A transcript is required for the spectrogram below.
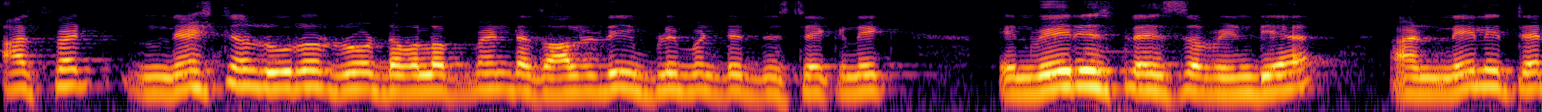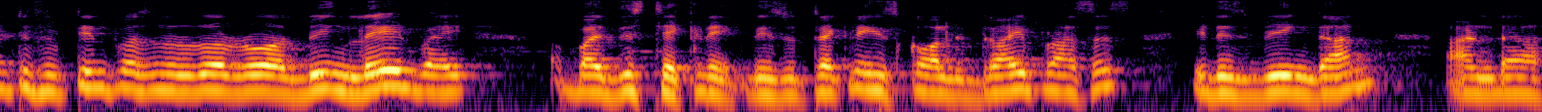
aspect National Rural Road Development has already implemented this technique in various places of India and nearly 10 to 15 percent rural roads are being laid by, by this technique. This technique is called dry process. It is being done and uh,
